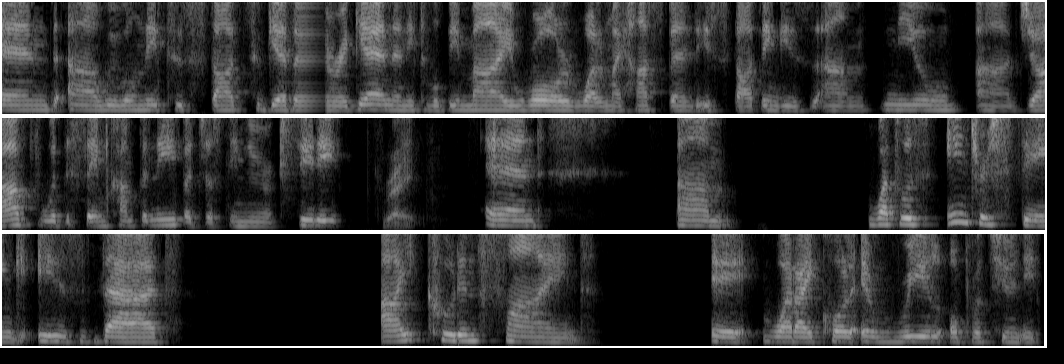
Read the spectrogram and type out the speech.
and uh, we will need to start together again and it will be my role while my husband is starting his um, new uh, job with the same company but just in new york city right and um, what was interesting is that i couldn't find a what i call a real opportunity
